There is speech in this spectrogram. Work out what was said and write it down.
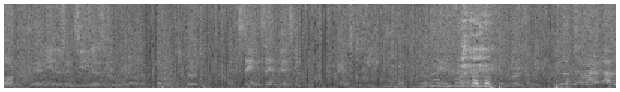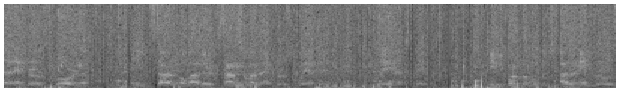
more Gladiators and Caesars, if you remember. Both the first, same sentence in two kinds of speech. The first- because there were other emperors born, I mean, son of other, sons of other emperors. Where they? Where they? I mean, before Commodus, other emperors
